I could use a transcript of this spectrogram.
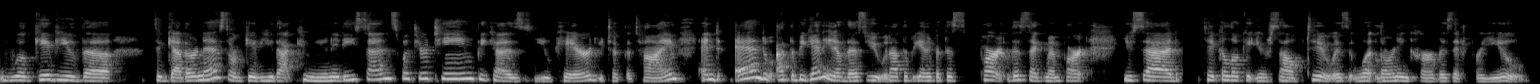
will give you the togetherness or give you that community sense with your team because you cared you took the time. And and at the beginning of this you not the beginning but this part this segment part you said take a look at yourself too. Is what learning curve is it for you?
